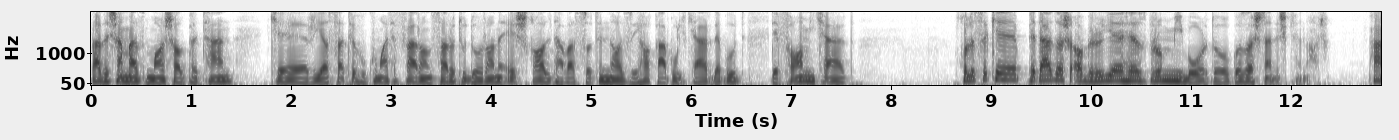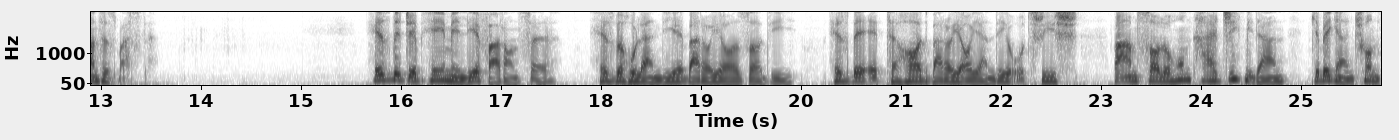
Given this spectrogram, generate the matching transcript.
بعدش هم از مارشال پتن که ریاست حکومت فرانسه رو تو دوران اشغال توسط نازی ها قبول کرده بود دفاع می کرد خلاصه که پدر داشت آبروی حزب رو می برد و گذاشتنش کنار. پرانتز بسته. حزب جبهه ملی فرانسه حزب هلندی برای آزادی حزب اتحاد برای آینده اتریش و امثال هم ترجیح میدن که بگن چون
